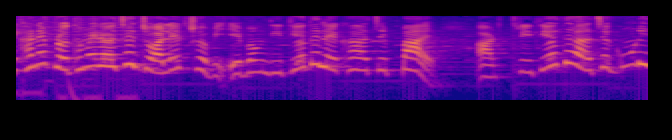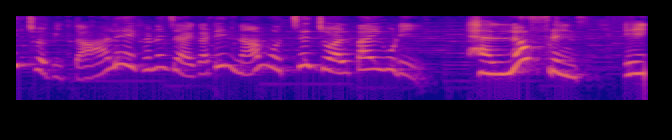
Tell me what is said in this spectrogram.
এখানে প্রথমে রয়েছে জলের ছবি এবং দ্বিতীয়তে লেখা আছে পায়, আর তৃতীয়তে আছে গুঁড়ির ছবি। তাহলে এখানে জায়গাটির নাম হচ্ছে জলপাইগুড়ি। হ্যালো ফ্রেন্ডস, এই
